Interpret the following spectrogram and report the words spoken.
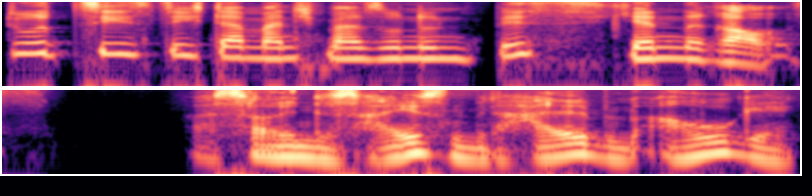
du ziehst dich da manchmal so ein bisschen raus. Was soll denn das heißen mit halbem Auge?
